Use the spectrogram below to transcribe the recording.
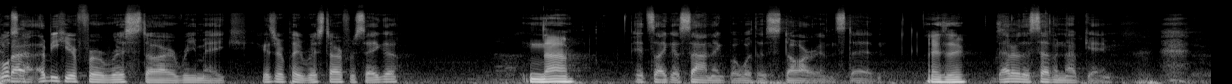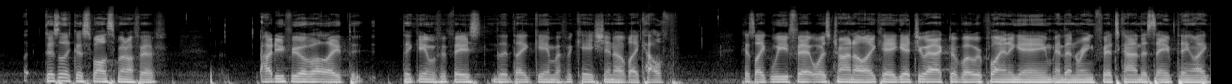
Also, I- I'd be here for a Ristar remake. You guys ever play Ristar for Sega? Nah. It's like a Sonic but with a star instead. I see. That or the Seven Up game. There's like a small spin-off if. How do you feel about like the, game of the gamification, the like gamification of like health? Because like Wii Fit was trying to like, hey, get you active, but we're playing a game, and then Ring Fit's kind of the same thing. Like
